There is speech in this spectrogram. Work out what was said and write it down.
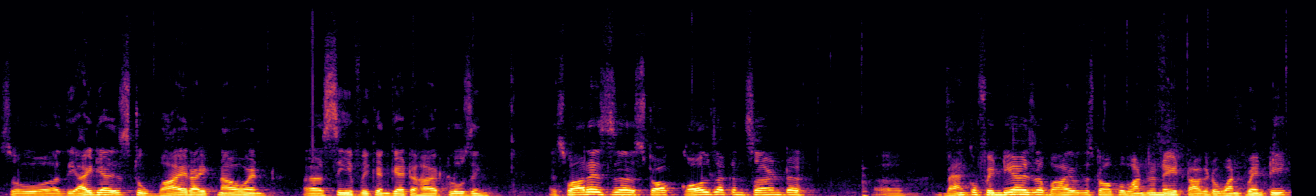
So the idea is to buy right now and see if we can get a higher closing. As far as stock calls are concerned, Bank of India is a buy with a stop of 108, target of 120.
